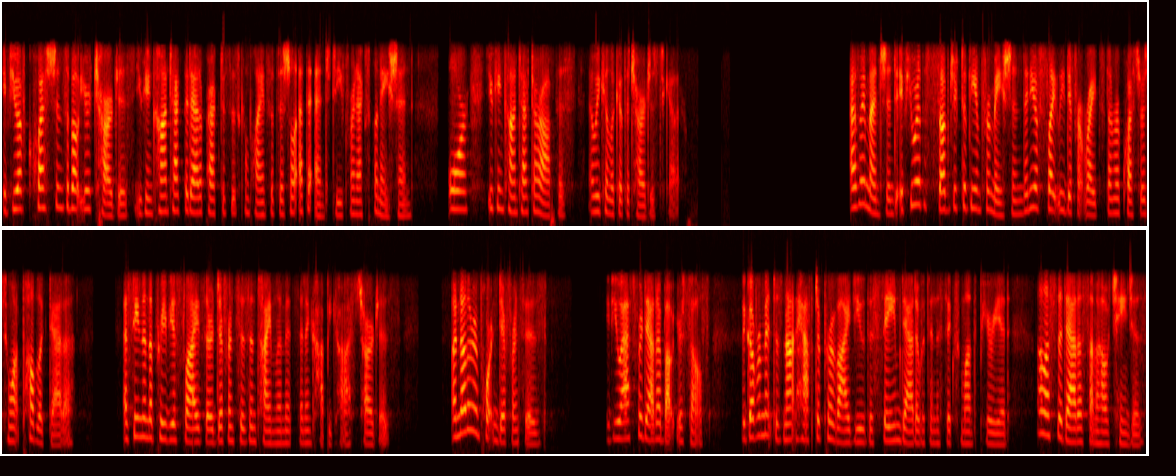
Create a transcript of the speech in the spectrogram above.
If you have questions about your charges, you can contact the Data Practices Compliance Official at the entity for an explanation, or you can contact our office and we can look at the charges together. As I mentioned, if you are the subject of the information, then you have slightly different rights than requesters who want public data. As seen in the previous slides, there are differences in time limits and in copy cost charges. Another important difference is if you ask for data about yourself, the government does not have to provide you the same data within a six month period unless the data somehow changes.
